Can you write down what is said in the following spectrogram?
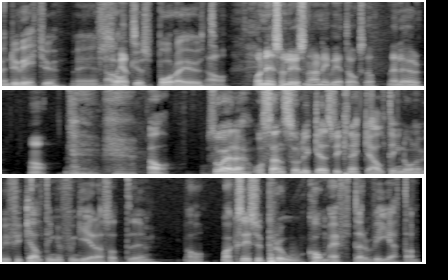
Men du vet ju, eh, vet. saker spårar ju ut. Ja. Och ni som lyssnar, ni vet också, eller hur? Ja. Ja, så är det. Och sen så lyckades vi knäcka allting då när vi fick allting att fungera. Så att, eh, ja, Max ECU Pro kom efter V1.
